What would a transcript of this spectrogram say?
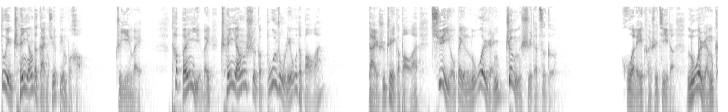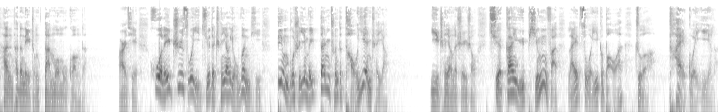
对陈阳的感觉并不好，只因为他本以为陈阳是个不入流的保安，但是这个保安却有被罗忍正视的资格。霍雷可是记得罗仁看他的那种淡漠目光的，而且霍雷之所以觉得陈阳有问题，并不是因为单纯的讨厌陈阳，以陈阳的身手却甘于平凡来做一个保安，这太诡异了。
